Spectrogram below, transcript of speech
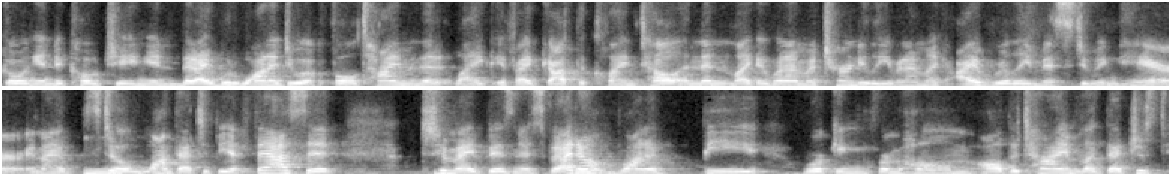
going into coaching and that I would want to do it full time and that like if I got the clientele and then like when I went on maternity leave and I'm like I really miss doing hair and I mm-hmm. still want that to be a facet to my business but I don't want to be working from home all the time like that just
